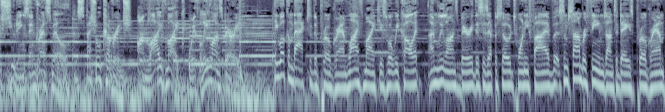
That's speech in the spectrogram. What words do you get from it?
The shootings in Grantsville. Special coverage on Live Mike with Lee Lonsberry. Hey, welcome back to the program. Live Mike is what we call it. I'm Lee Lonsberry. This is episode 25. Some somber themes on today's program.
